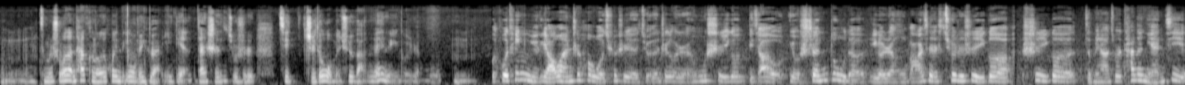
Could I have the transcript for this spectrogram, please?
嗯，怎么说呢？他可能会离我们远一点，但是就是既值得我们去玩味的一个人物，嗯。我听你聊完之后，我确实也觉得这个人物是一个比较有有深度的一个人物吧，而且确实是一个是一个怎么样，就是他的年纪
